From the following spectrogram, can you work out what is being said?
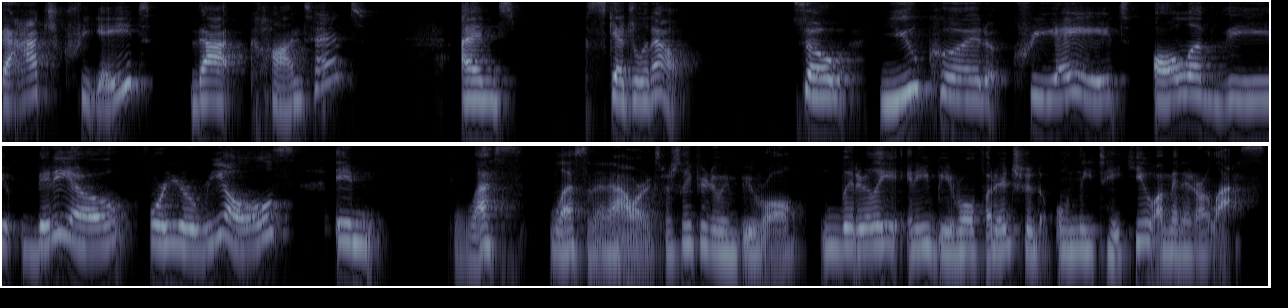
batch create that content and schedule it out. So you could create all of the video for your reels in less less than an hour, especially if you're doing B roll. Literally, any B roll footage should only take you a minute or less.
